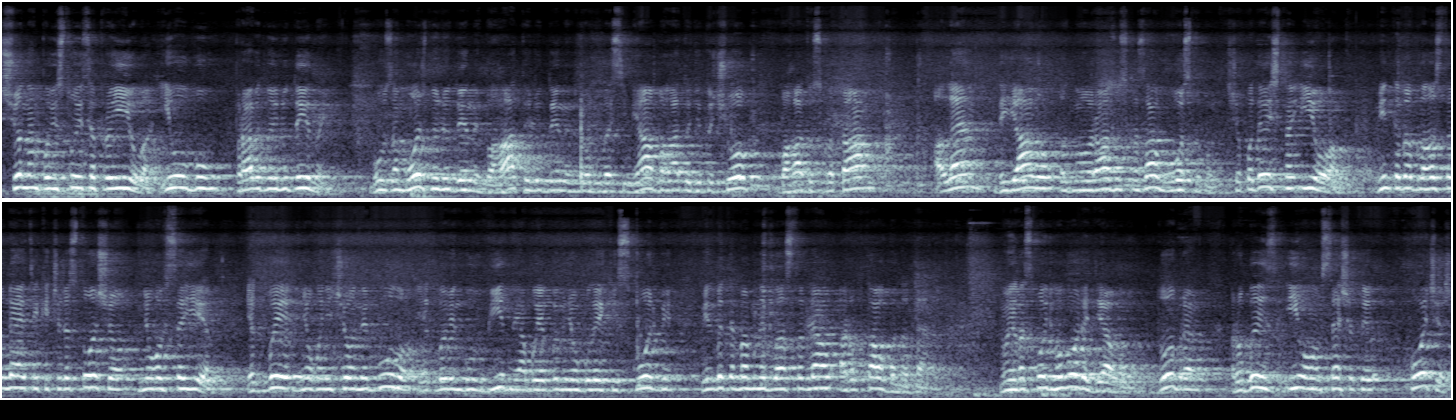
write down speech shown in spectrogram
Що нам повістується про Іова? Іов був праведною людиною, був заможною людиною, багатою людиною, в нього була сім'я, багато діточок, багато скота. Але диявол одного разу сказав Господу, що подивись на Іова. Він тебе благословляє тільки через те, що в нього все є. Якби в нього нічого не було, якби він був бідний, або якби в нього були якісь скорбі, він би тебе не благословляв, а роптав би на тебе. Ну і Господь говорить дьяволу, добре, роби з Іовом все, що ти хочеш,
